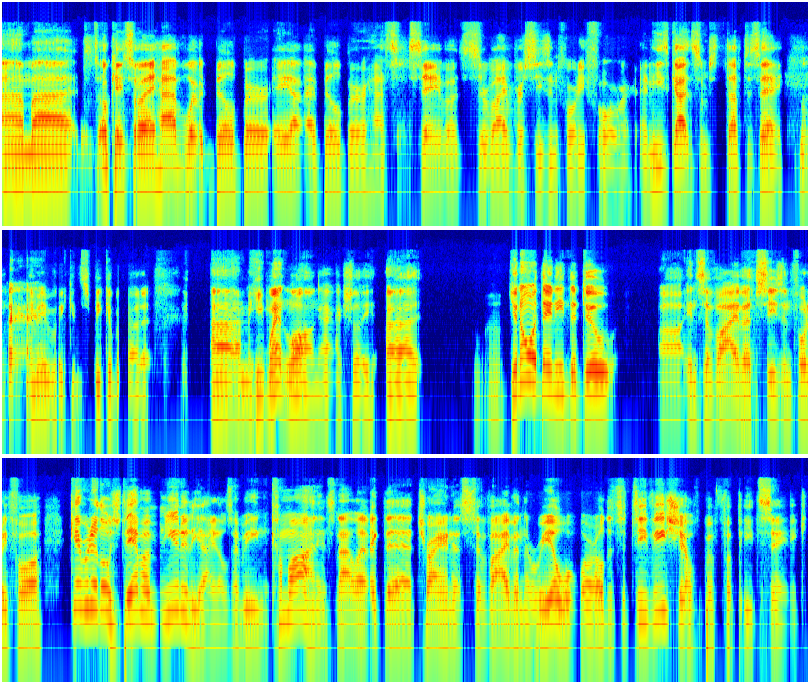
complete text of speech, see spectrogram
um. Uh. Okay. So I have what Bill Burr, AI Bill Burr, has to say about Survivor season forty four, and he's got some stuff to say, and maybe we can speak about it. Um. He went long, actually. Uh. You know what they need to do? Uh, in Survivor season 44, get rid of those damn immunity idols. I mean, come on. It's not like they're trying to survive in the real world. It's a TV show for, for Pete's sake.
